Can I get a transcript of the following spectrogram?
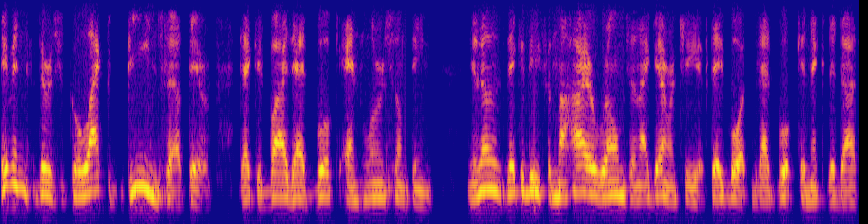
Even there's galactic beings out there that could buy that book and learn something you know, they could be from the higher realms, and I guarantee if they bought that book, Connect the Dots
